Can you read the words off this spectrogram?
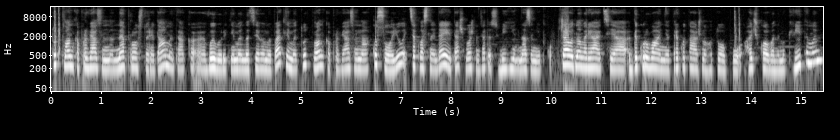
Тут планка пров'язана не просто рядами, так е, виворітніми лицевими петлями. Тут планка пров'язана косою. Це класна ідея, і теж можна взяти собі її на замітку. Ще одна варіація декорування трикотажного топу гачкованими квітами.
